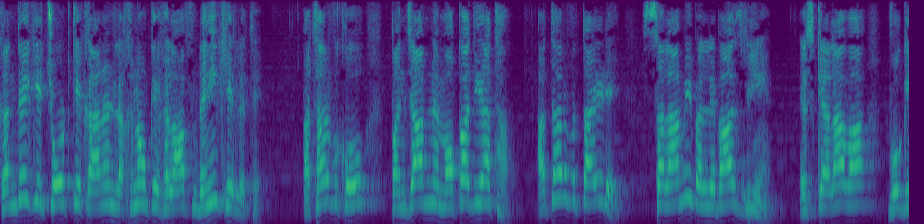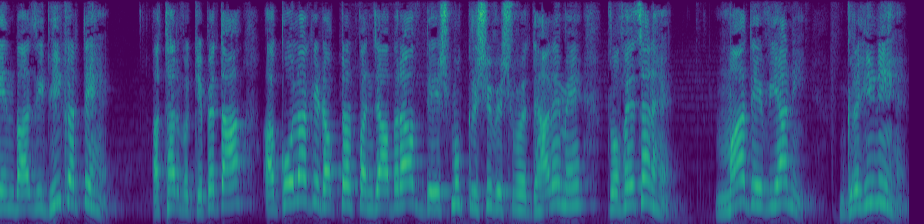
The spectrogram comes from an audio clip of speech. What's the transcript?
कंधे की चोट के कारण लखनऊ के खिलाफ नहीं खेले थे। अथर्व को पंजाब ने मौका दिया था। अथर्व ताइडे सलामी बल्लेबाज भी हैं। इसके अलावा वो गेंदबाजी भी करते हैं। अथर्व के पिता अकोला के डॉक्टर पंजाबराव देशमुख कृषि विश्वविद्यालय में प्रोफेसर हैं। माँ देवयानी गृहिणी हैं।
